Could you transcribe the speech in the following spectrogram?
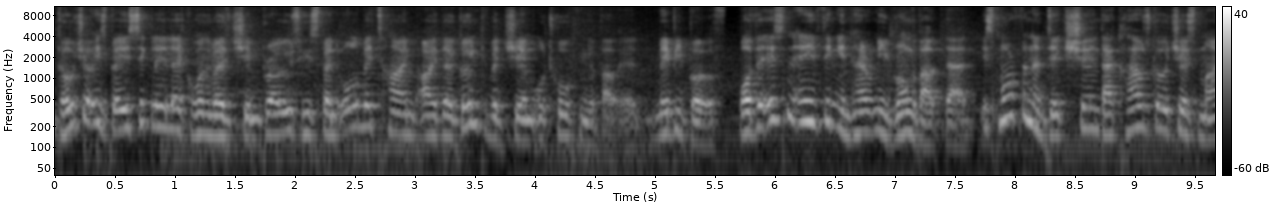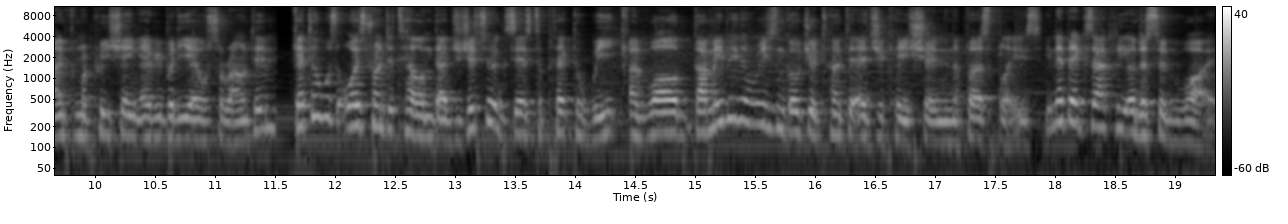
Gojo is basically like one of those gym bros who spend all their time either going to the gym or talking about it, maybe both. While there isn't anything inherently wrong about that, it's more of an addiction that clouds Gojo's mind from appreciating everybody else around him. Geto was always trying to tell him that Jujutsu exists to protect the weak, and while that may be the reason Gojo turned to education in the first place, he never exactly understood why.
